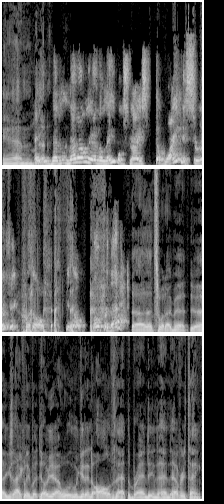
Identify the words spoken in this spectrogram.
And uh, hey, the, not only are the labels nice, the wine is terrific. So, you know, go for that. Uh, that's what I meant. Yeah, exactly. But oh, yeah, we'll, we'll get into all of that the branding and everything.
